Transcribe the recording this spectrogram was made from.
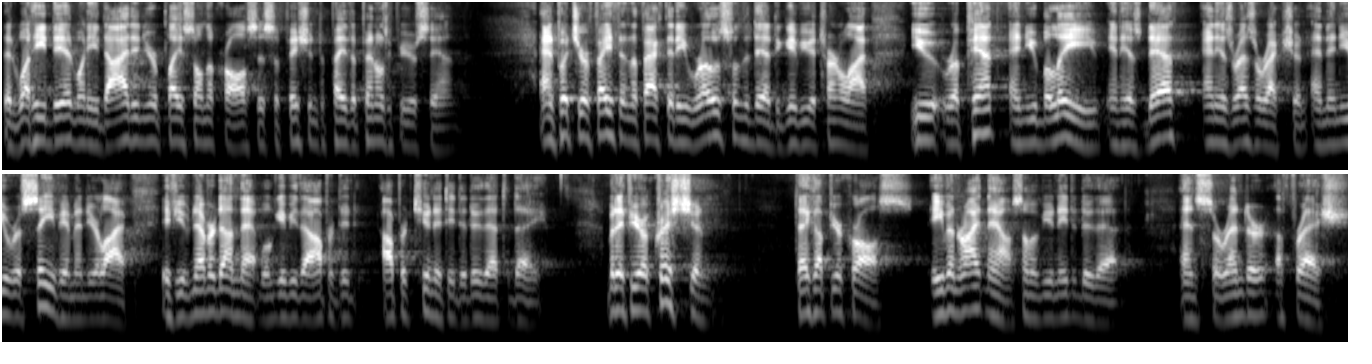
that what he did when he died in your place on the cross is sufficient to pay the penalty for your sin. And put your faith in the fact that he rose from the dead to give you eternal life. You repent and you believe in his death and his resurrection, and then you receive him into your life. If you've never done that, we'll give you the opportunity to do that today. But if you're a Christian, take up your cross. Even right now, some of you need to do that and surrender afresh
